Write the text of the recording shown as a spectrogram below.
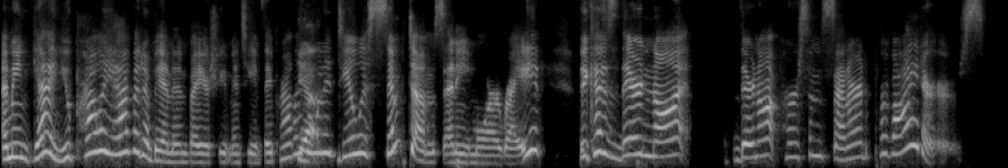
I mean, yeah, you probably have been abandoned by your treatment team. They probably yeah. don't want to deal with symptoms anymore, right? Because they're not they're not person-centered providers.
